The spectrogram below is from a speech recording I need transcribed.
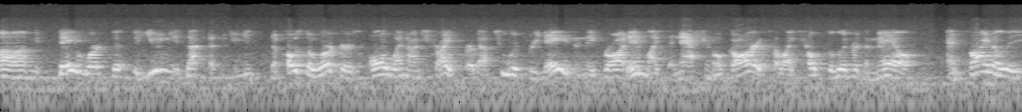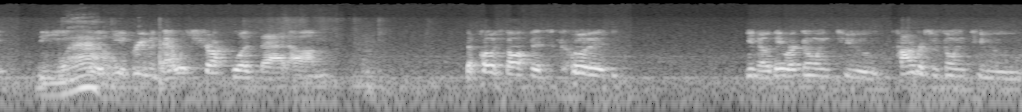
um, they worked the, the union, not the union, the postal workers all went on strike for about two or three days, and they brought in like the National Guard to like help deliver the mail. And finally, the Wow. the, the agreement that was struck was that um, the post office could, you know, they were going to Congress was going to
